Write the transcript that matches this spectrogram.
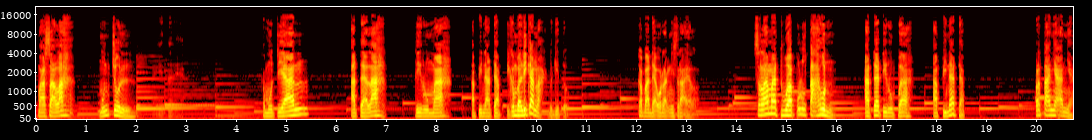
masalah muncul. Gitu ya. Kemudian adalah di rumah Abinadab. Dikembalikanlah begitu kepada orang Israel. Selama 20 tahun ada di rumah Abinadab. Pertanyaannya,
